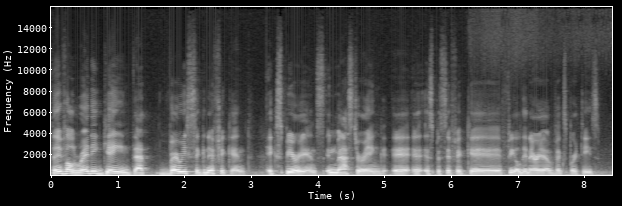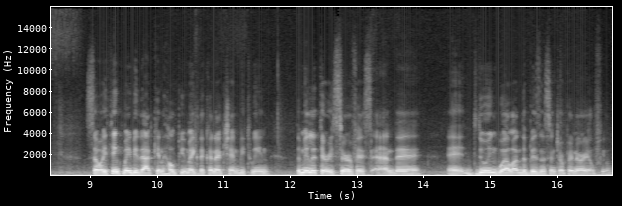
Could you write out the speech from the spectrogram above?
they've already gained that very significant experience in mastering a, a specific uh, field and area of expertise. So I think maybe that can help you make the connection between the military service and uh, uh, doing well on the business entrepreneurial field.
